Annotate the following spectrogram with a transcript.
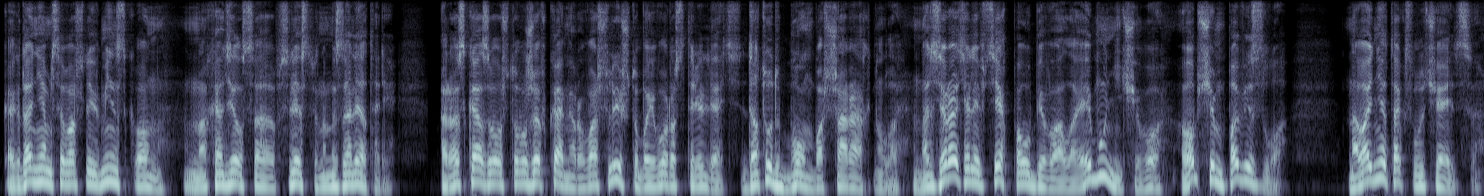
Когда немцы вошли в Минск, он находился в следственном изоляторе. Рассказывал, что уже в камеру вошли, чтобы его расстрелять. Да тут бомба шарахнула. Надзиратели всех поубивала, а ему ничего. В общем, повезло. На войне так случается.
